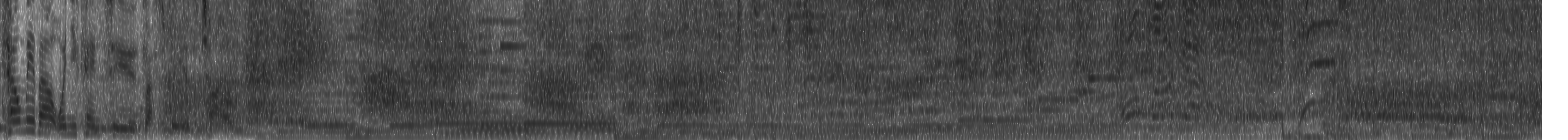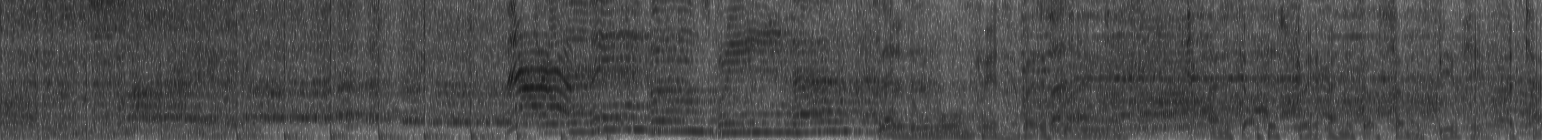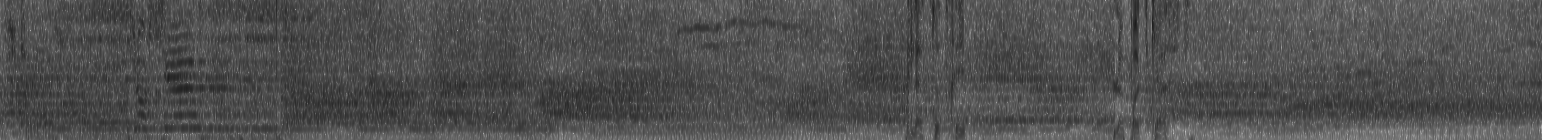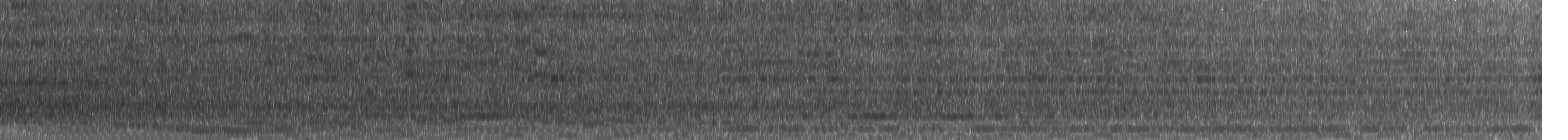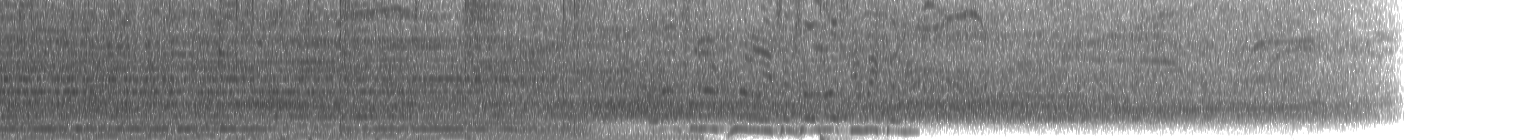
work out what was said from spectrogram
tell me about when you came to Glastonbury as a child. There's a warm feeling about this land, and it's got history, and it's got so much beauty attached to it. Just you! Glasto Trip, le podcast.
